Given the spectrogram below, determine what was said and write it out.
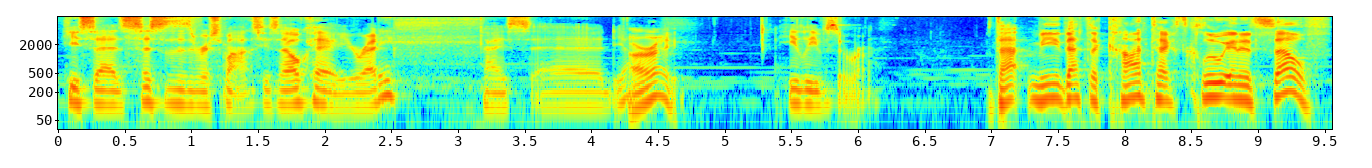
He says, this is his response. He said, okay, you ready? I said, yeah. All right. He leaves the room. That me. That's a context clue in itself.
